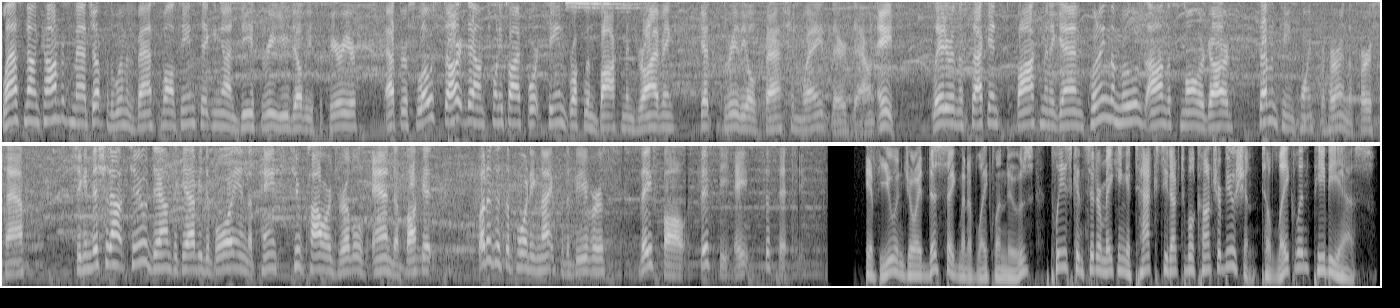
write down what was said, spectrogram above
Last non-conference matchup for the women's basketball team taking on D3 UW Superior. After a slow start down 25-14, Brooklyn Bachman driving, gets three the old-fashioned way, they're down eight. Later in the second, Bachman again putting the moves on the smaller guard, 17 points for her in the first half. She can dish it out too, down to Gabby DuBois in the paint, two power dribbles and a bucket. But a disappointing night for the Beavers. They fall 58 to 50. If you enjoyed this segment of Lakeland News, please consider making a tax-deductible contribution to Lakeland PBS.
